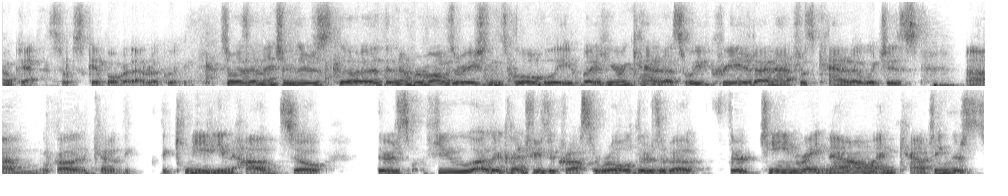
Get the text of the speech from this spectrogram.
Okay, so skip over that real quickly. So as I mentioned, there's the, the number of observations globally, but here in Canada, so we've created iNaturalist Canada, which is, um, we'll call it kind of the, the Canadian hub. So there's a few other countries across the world. There's about 13 right now and counting. There's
